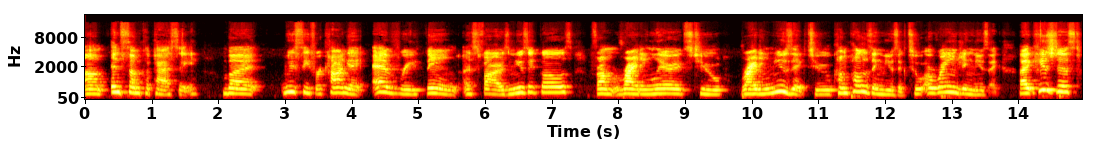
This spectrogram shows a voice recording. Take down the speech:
um, in some capacity. But we see for Kanye everything as far as music goes, from writing lyrics to writing music to composing music to arranging music. Like he's just,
